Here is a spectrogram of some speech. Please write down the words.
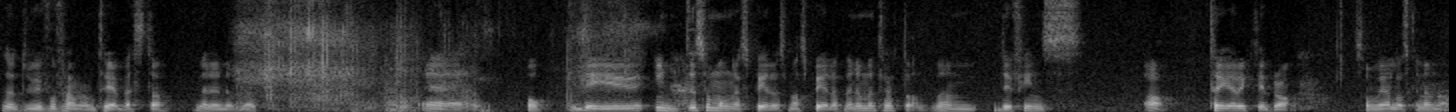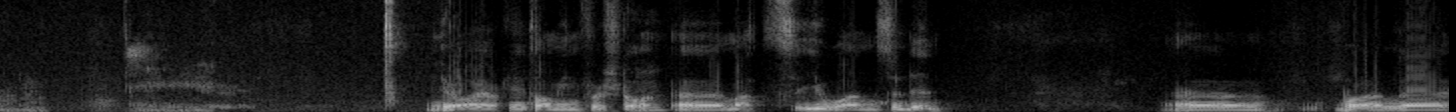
så att vi får fram de tre bästa med det numret. Eh, och det är ju inte så många spelare som har spelat med nummer 13 men det finns ja, tre riktigt bra som vi alla ska nämna. Ja, jag kan ju ta min först då. Mm. Uh, Mats Johan Sundin. Uh, våran uh,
